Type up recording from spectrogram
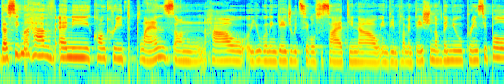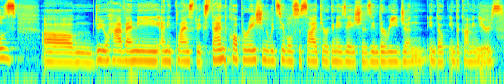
Does Sigma have any concrete plans on how you will engage with civil society now in the implementation of the new principles? Um, do you have any any plans to extend cooperation with civil society organizations in the region in the in the coming years?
